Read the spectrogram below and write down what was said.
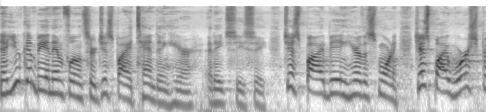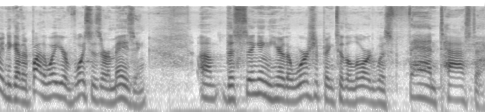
Now, you can be an influencer just by attending here at HCC, just by being here this morning, just by worshiping together. By the way, your voices are amazing. Um, the singing here, the worshiping to the Lord was fantastic.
